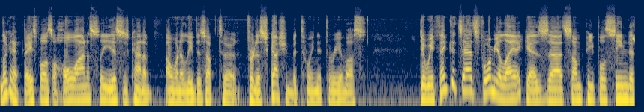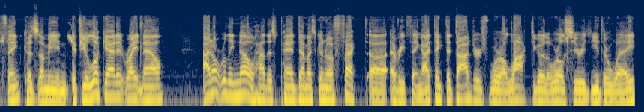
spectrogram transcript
looking at baseball as a whole, honestly, this is kind of I want to leave this up to for discussion between the three of us. Do we think it's as formulaic as uh, some people seem to think? Because I mean, if you look at it right now, I don't really know how this pandemic's going to affect uh, everything. I think the Dodgers were a lock to go to the World Series either way,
